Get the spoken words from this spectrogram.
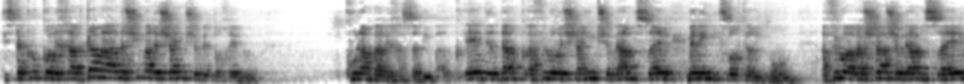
תסתכלו כל אחד, גם האנשים הרשעים שבתוכנו. כולם בעלי חסדים, אין אדם, אפילו רשעים שבעם ישראל מלאים מצוות כרימון. אפילו הרשע שבעם ישראל,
